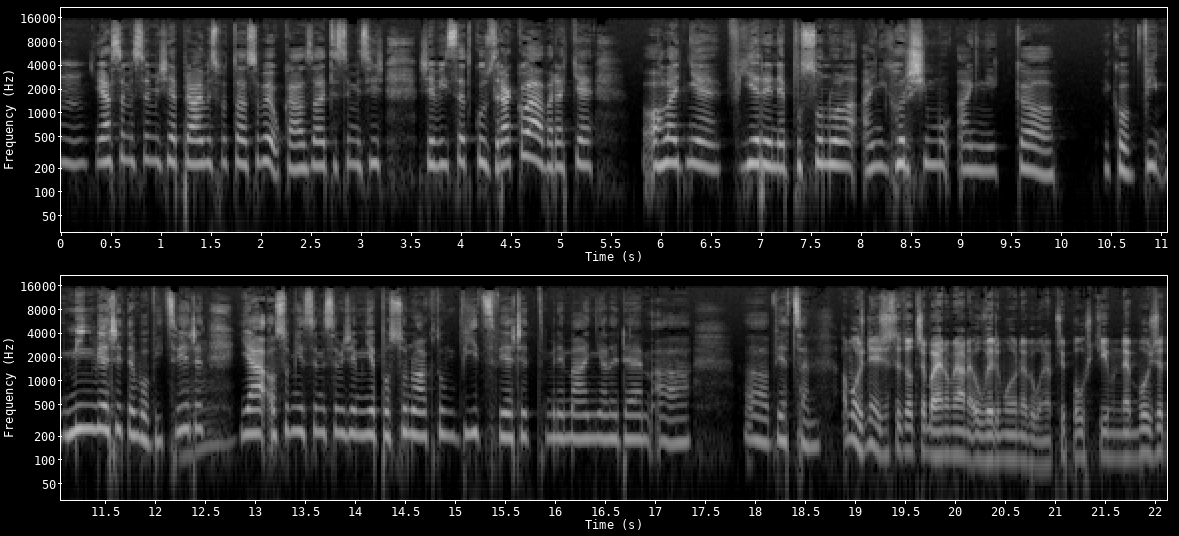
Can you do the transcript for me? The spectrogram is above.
Hmm, já si myslím, že právě my jsme to na sobě ukázali. Ty si myslíš, že výsledku zraková vada tě ohledně víry neposunula ani k horšímu, ani k jako ví, míň věřit nebo víc věřit. Hmm. Já osobně si myslím, že mě posunula k tomu víc věřit minimálně lidem a věcem. A možně, že si to třeba jenom já neuvědomuji nebo nepřipouštím, nebo že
